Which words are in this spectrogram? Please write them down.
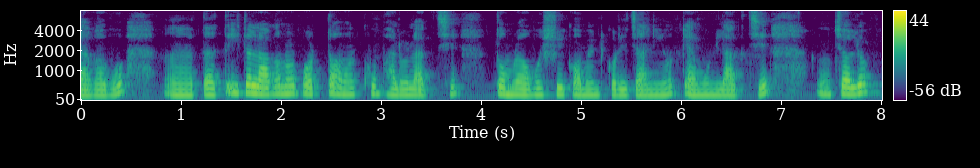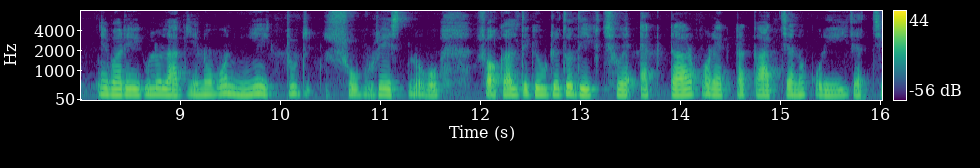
লাগাবো। তা এইটা লাগানোর পর তো আমার খুব ভালো লাগছে, তোমরা অবশ্যই কমেন্ট করে জানিও কেমন লাগছে। চলো এবারে এগুলো লাগিয়ে নেব, নিয়ে একটু রেস্ট নেব। সকাল থেকে উঠে তো দেখছ, একটার পর একটা কাজ যেন করেই যাচ্ছি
